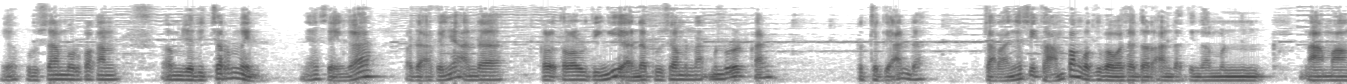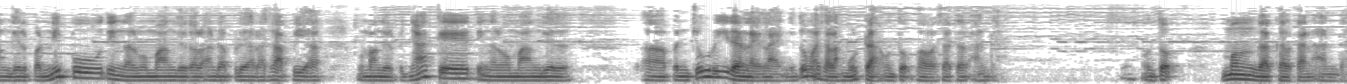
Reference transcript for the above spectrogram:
Ya, berusaha merupakan eh, menjadi cermin ya sehingga pada akhirnya Anda kalau terlalu tinggi Anda berusaha menurunkan rezeki Anda. Caranya sih gampang bagi bawah sadar Anda tinggal memanggil penipu, tinggal memanggil kalau Anda pelihara sapi ya memanggil penyakit, tinggal memanggil uh, pencuri dan lain-lain. Itu masalah mudah untuk bawah sadar Anda. Untuk menggagalkan Anda.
